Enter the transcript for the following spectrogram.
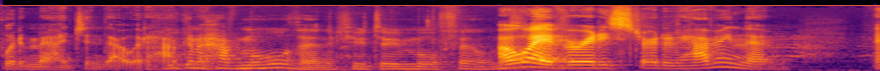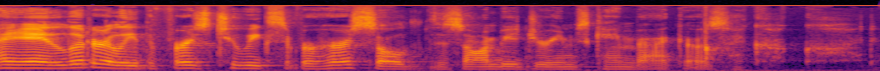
would imagine that would happen. You're going to have more then if you're doing more films. Oh, I've already started having them. I literally, the first two weeks of rehearsal, the zombie dreams came back. I was like, oh, God.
